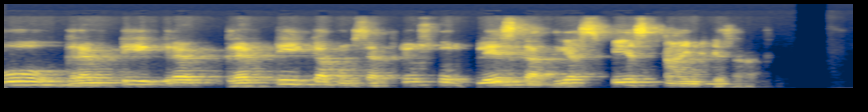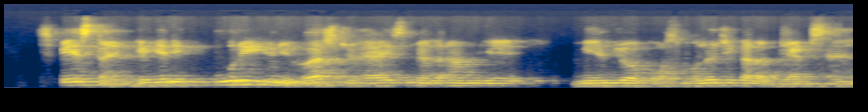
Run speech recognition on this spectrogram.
वो ग्रेविटी ग्रेविटी का कॉन्सेप्ट है उसको रिप्लेस कर दिया स्पेस टाइम के साथ। स्पेस टाइम के, यानी पूरी यूनिवर्स जो है, इसमें अगर हम ये मेन जो कॉस्मोलॉजिकल ऑब्जेक्ट्स हैं,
